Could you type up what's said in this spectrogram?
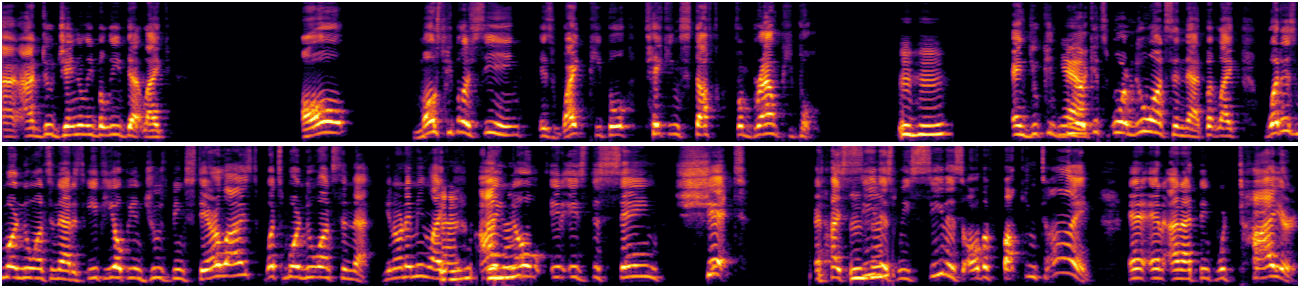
I, I do genuinely believe that like all most people are seeing is white people taking stuff from brown people. Mm-hmm. And you can yeah. be like, it's more nuanced than that. But like, what is more nuanced than that? Is Ethiopian Jews being sterilized? What's more nuanced than that? You know what I mean? Like, mm-hmm. I mm-hmm. know it is the same shit. And I see mm-hmm. this, we see this all the fucking time. And, and and I think we're tired.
